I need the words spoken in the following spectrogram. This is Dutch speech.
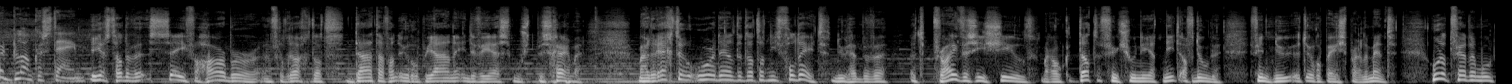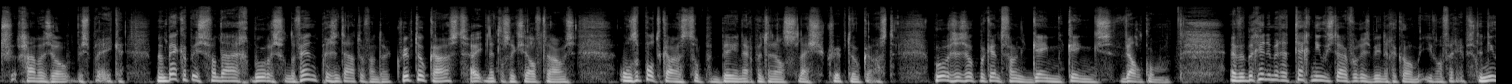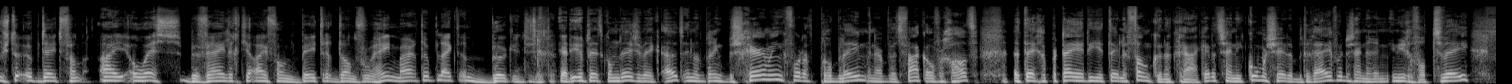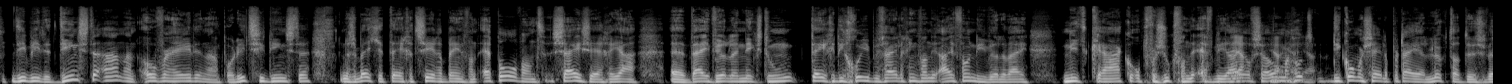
Herbert Blankenstein. Eerst hadden we Safe Harbor, een verdrag dat data van Europeanen in de VS moest beschermen. Maar de rechter oordeelde dat dat niet voldeed. Nu hebben we het Privacy Shield, maar ook dat functioneert niet afdoende, vindt nu het Europees Parlement. Hoe dat verder moet, gaan we zo bespreken. Mijn backup is vandaag Boris van der Ven, presentator van de Cryptocast. Net als ikzelf trouwens. Onze podcast op bnr.nl/slash cryptocast. Boris is ook bekend van Game Kings. Welkom. En we beginnen met het technieuws. Daarvoor is binnengekomen Ivan Verrips. Nieuwste update van iOS beveiligt je iPhone beter dan voorheen, maar er blijkt een bug in te zitten. Ja, die update komt deze week uit en dat brengt bescherming voor dat probleem, en daar hebben we het vaak over gehad, eh, tegen partijen die je telefoon kunnen kraken. Dat zijn die commerciële bedrijven, er zijn er in ieder geval twee, die bieden diensten aan aan overheden en aan politiediensten. En dat is een beetje tegen het zere been van Apple, want zij zeggen ja, eh, wij willen niks doen tegen die goede beveiliging van die iPhone, die willen wij niet kraken op verzoek van de FBI Ja, of zo. ja, maar goed, ja. die commerciële partijen lukt dat dus wel.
